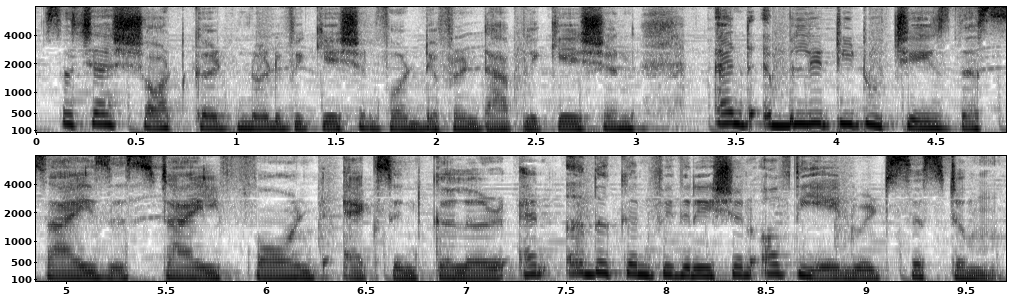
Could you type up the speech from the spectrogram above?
such as shortcut notification for different application and ability to change the size, style, font, accent color and other configuration of the Android system.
